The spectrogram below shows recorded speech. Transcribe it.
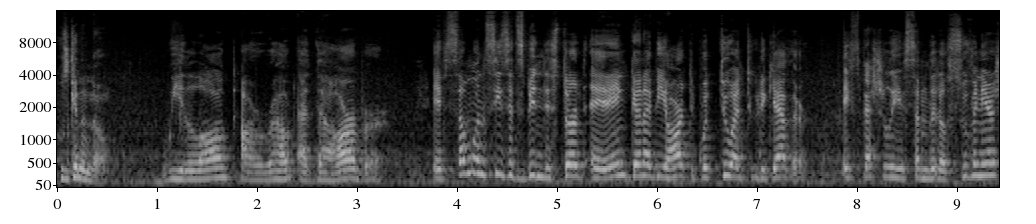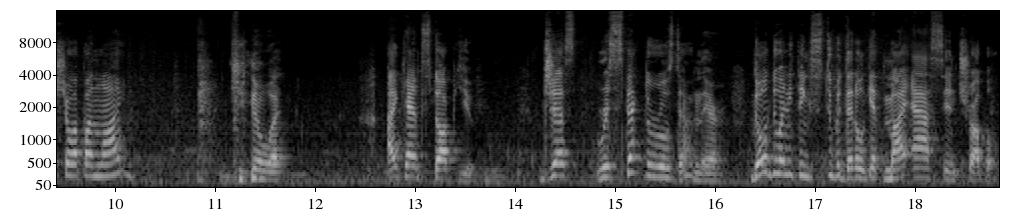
Who's gonna know? We logged our route at the harbor. If someone sees it's been disturbed, it ain't gonna be hard to put two and two together. Especially if some little souvenirs show up online. You know what? I can't stop you. Just respect the rules down there. Don't do anything stupid that'll get my ass in trouble.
